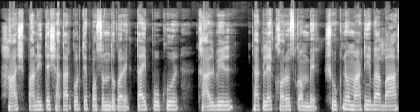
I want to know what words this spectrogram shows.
হাঁস পানিতে সাঁতার করতে পছন্দ করে, তাই পুকুর, খালবিল থাকলে খরচ কমবে। শুকনো মাটি বা বাঁশ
